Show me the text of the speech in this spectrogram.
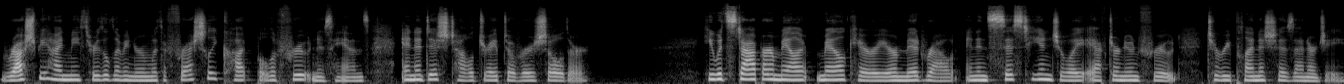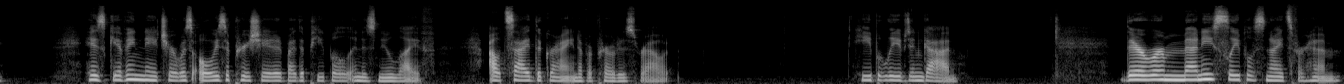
rushed behind me through the living room with a freshly cut bowl of fruit in his hands and a dish towel draped over his shoulder. He would stop our mail, mail carrier mid route and insist he enjoy afternoon fruit to replenish his energy. His giving nature was always appreciated by the people in his new life, outside the grind of a produce route. He believed in God. There were many sleepless nights for him,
